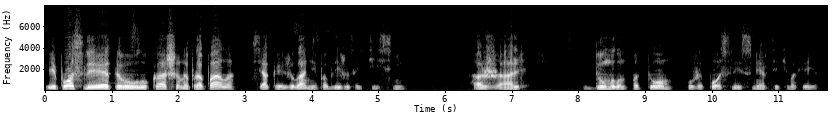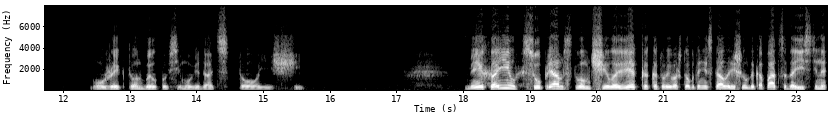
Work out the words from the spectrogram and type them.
И после этого у Лукашина пропало всякое желание поближе зайти с ним. А жаль, думал он потом, уже после смерти Тимофея. Мужик-то он был по всему, видать, стоящий. Михаил с упрямством человека, который во что бы то ни стало решил докопаться до истины,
